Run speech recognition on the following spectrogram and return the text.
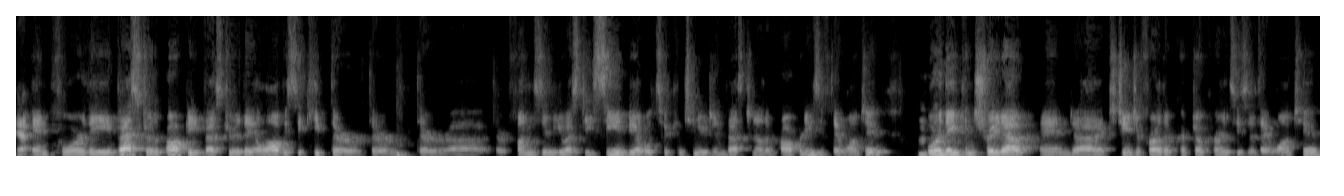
Yeah. And for the investor, the property investor, they'll obviously keep their their their uh, their funds in USDC and be able to continue to invest in other properties if they want to, mm-hmm. or they can trade out and uh, exchange it for other cryptocurrencies if they want to,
